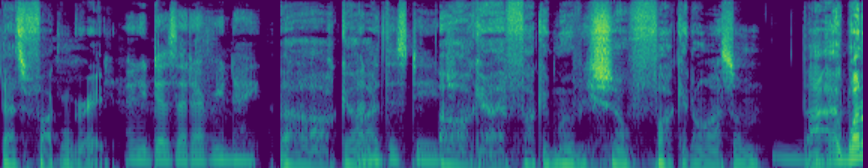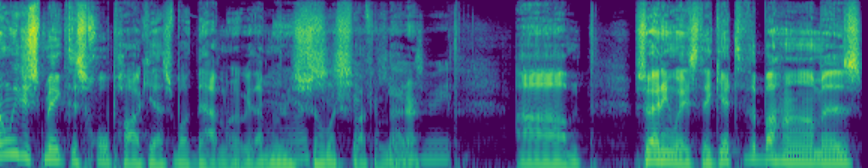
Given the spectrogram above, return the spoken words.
That's fucking great. And he does that every night Oh, God. under the stage. Oh, God, that fucking movie's so fucking awesome. Uh, why don't we just make this whole podcast about that movie? That movie's so much fucking better. right? Um, so, anyways, they get to the Bahamas.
